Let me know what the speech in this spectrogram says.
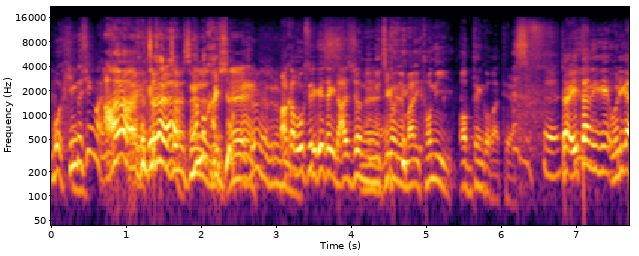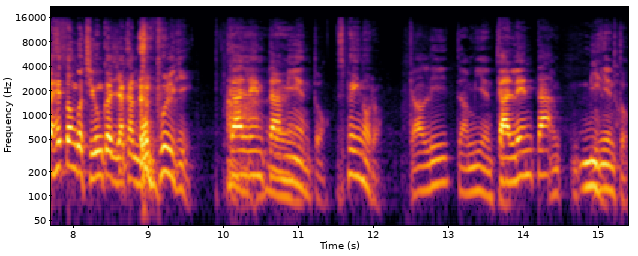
뭐 힘드신 거 아니에요? 아, 아니, 괜찮아요. 전혀, 한번. 가시죠. 네, 그럼요, 그럼요. 아까 목소리 굉장히 낮으셨는데 네. 지금 은 많이 톤이 업된 것 같아요. 자 일단 이게 우리가 했던 거 지금까지 약간 몸풀기. calentamiento. 스페인어로. calentamiento. calentamiento.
